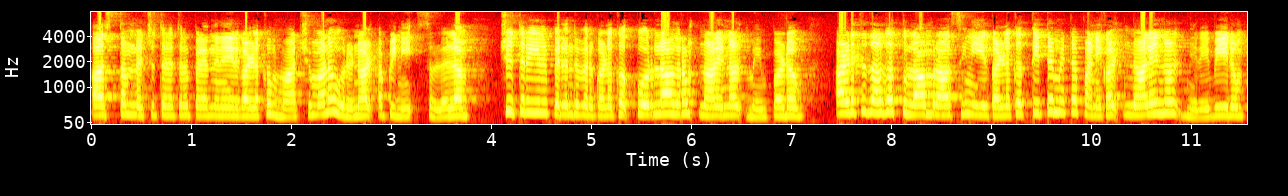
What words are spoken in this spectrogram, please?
அஸ்தம் நட்சத்திரத்தில் பிறந்த நேயர்களுக்கு மாற்றமான ஒரு நாள் அப்படின்னு சொல்லலாம். சித்திரையில் பிறந்தவர்களுக்கு பொருளாதாரம் நாளை நாள் மேம்படும். அடுத்ததாக துலாம் ராசி நேயர்களுக்கு திட்டமிட்ட பணிகள் நாளை நாள் நிறைவேறும்.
